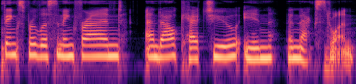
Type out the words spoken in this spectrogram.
Thanks for listening, friend, and I'll catch you in the next one.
